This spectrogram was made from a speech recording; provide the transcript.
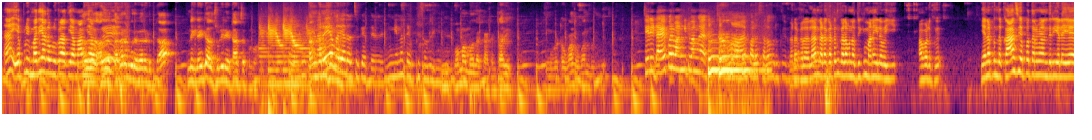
ஆ, எப்படி மரியாதை கொடுக்குறாத்தியா மாமியாவுக்கு? அதுல தகரங்குற வேற எடுத்துட்டா இன்னைக்கு நைட்டு அதை சொல்லி நீ டார்ச்சர் பண்ணுவான் தங்கம் நிறைய மரியாதை வச்சிருக்கேன் நீங்க என்னத்த எப்படி சொல்றீங்க? நீ போமா முதல்ல காட்டன் சாரி. உங்ககிட்ட உட்காந்து உட்காந்து சரி டயப்பர் வாங்கிட்டு வாங்க. பல செலவு இருக்கு. கிடக்கிறதெல்லாம் கிடக்கட்டும் கிளம்புன தூக்கி மனையில் வை அவளுக்கு. எனக்கு இந்த காசு எப்போ தருவேன்னு தெரியலையே.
